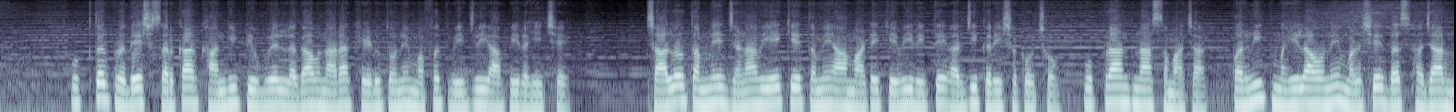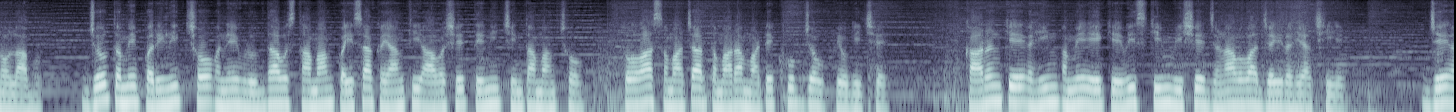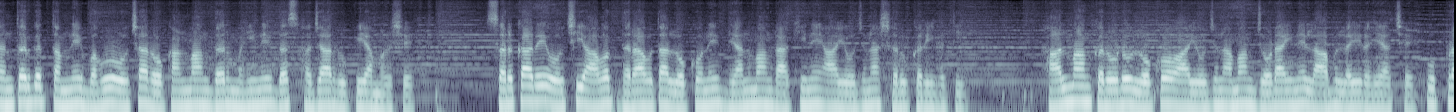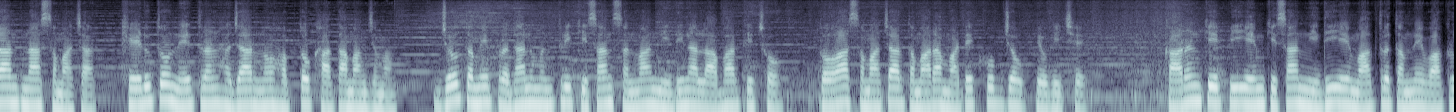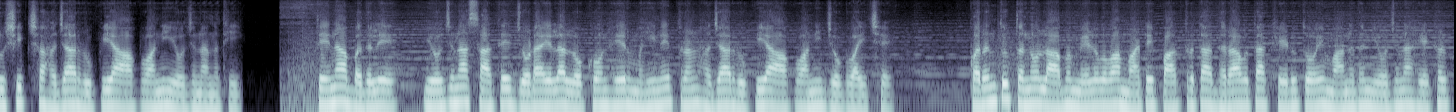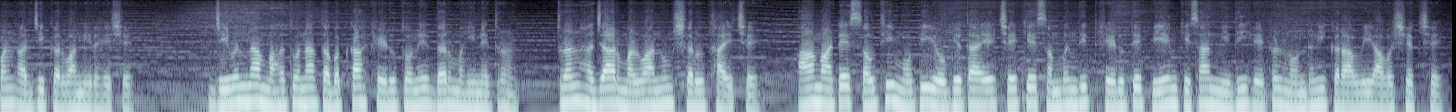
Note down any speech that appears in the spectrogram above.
ઉત્તર પ્રદેશ સરકાર ખાનગી ટ્યુબવેલ લગાવનારા ખેડૂતોને મફત વીજળી આપી રહી છે. ચાલો તમને જણાવીએ કે તમે આ માટે કેવી રીતે અરજી કરી શકો છો. ઉપરાંતના સમાચાર. પરિણીત મહિલાઓને મળશે દસ હજારનો લાભ. જો તમે પરિણીત છો અને વૃદ્ધાવસ્થામાં પૈસા કયાંથી આવશે તેની ચિંતામાં છો, તો આ સમાચાર તમારા માટે ખૂબ જ ઉપયોગી છે. કારણ કે અહીં અમે એક એવી સ્કીમ વિશે જણાવવા જઈ રહ્યા છીએ, જે અંતર્ગત તમને બહુ ઓછા રોકાણમાં દર મહિને દસ હજાર રૂપિયા મળશે. સરકારે ઓછી આવક ધરાવતા લોકોને ધ્યાનમાં રાખીને આ યોજના શરૂ કરી હતી. હાલમાં કરોડો લોકો આ યોજનામાં જોડાઈને લાભ લઈ રહ્યા છે. ઉપરાંતના સમાચાર. ખેડૂતોને ત્રણ હજારનો હપ્તો ખાતામાં જમા જો તમે પ્રધાનમંત્રી કિસાન સન્માન નિધિના લાભાર્થી છો, તો આ સમાચાર તમારા માટે ખૂબ જ ઉપયોગી છે. કારણ કે પીએમ કિસાન નિધિ એ માત્ર તમને વાકૃષિક છ હજાર રૂપિયા આપવાની યોજના નથી. તેના બદલે, યોજના સાથે જોડાયેલા લોકોને હેર મહિને ત્રણ હજાર રૂપિયા આપવાની જોગવાઈ છે. પરંતુ તેનો લાભ મેળવવા માટે પાત્રતા ધરાવતા ખેડૂતોએ માનધન યોજના હેઠળ પણ અરજી કરવાની રહેશે. જીવનના મહત્વના તબક્કા ખેડૂતોને દર મહિને ત્રણ ત્રણ હજાર મળવાનું શરૂ થાય છે. આ માટે સૌથી મોટી યોગ્યતા એ છે કે સંબંધિત ખેડૂતે પીએમ કિસાન નિધિ હેઠળ નોંધણી કરાવવી આવશ્યક છે.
